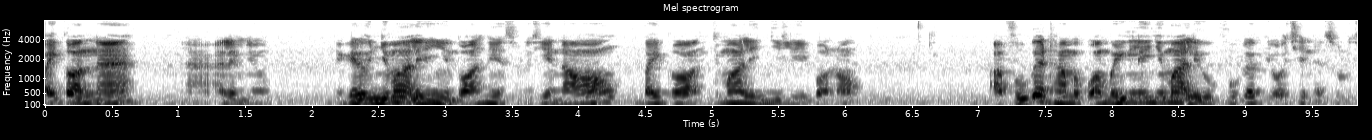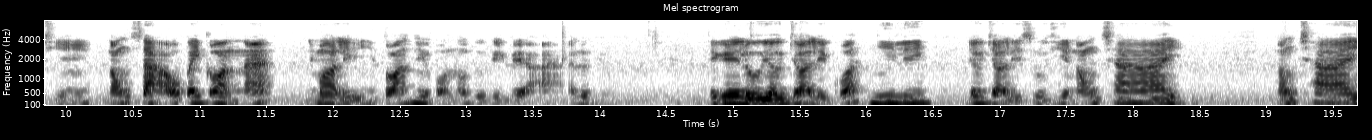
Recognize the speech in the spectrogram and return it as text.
ဘိုက်ကွန်နာအဲအဲ့လိုမျိုးတကယ်လို့ညီမလေးရင်သွားနှင်းဆိုလို့ရှိရင်နောင်ဘိုက်ကွန်ညီမလေးညီလေးပေါ့နော်အဖူကက်ထားမှာကွာမိန်းကလေးညီမလေးကိုဖူကက်ပြောချင်တယ်ဆိုလို့ရှိရင်နောင်စာကိုဘိုက်ကွန်နာညီမလေးရင်သွားနှင်းပေါ့နော်သူသိပဲအဲ့လိုမျိုးတကယ်လို့ယောက်ျားလေးကွာညီလေးယောက်ျားလေးဆိုလို့ရှိရင်နောင်ချိုင်နောင်ချိုင်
